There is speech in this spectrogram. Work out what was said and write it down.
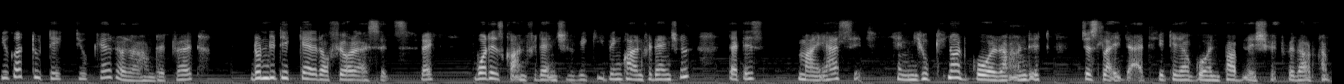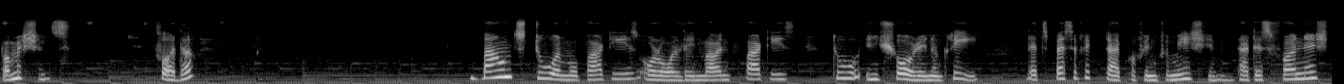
you got to take due care around it right? Don't you take care of your assets right? What is confidential? We keeping confidential that is my asset and you cannot go around it just like that. You cannot go and publish it without my permissions. Further bounds two or more parties or all the involved parties to ensure and agree that specific type of information that is furnished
